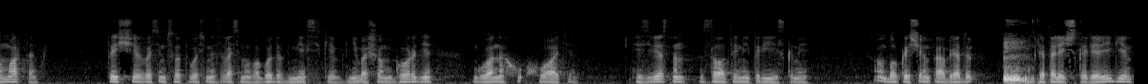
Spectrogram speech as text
марта 1888 года в Мексике, в небольшом городе Гуанахуате, известном золотыми приисками. Он был крещен по обряду католической религии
